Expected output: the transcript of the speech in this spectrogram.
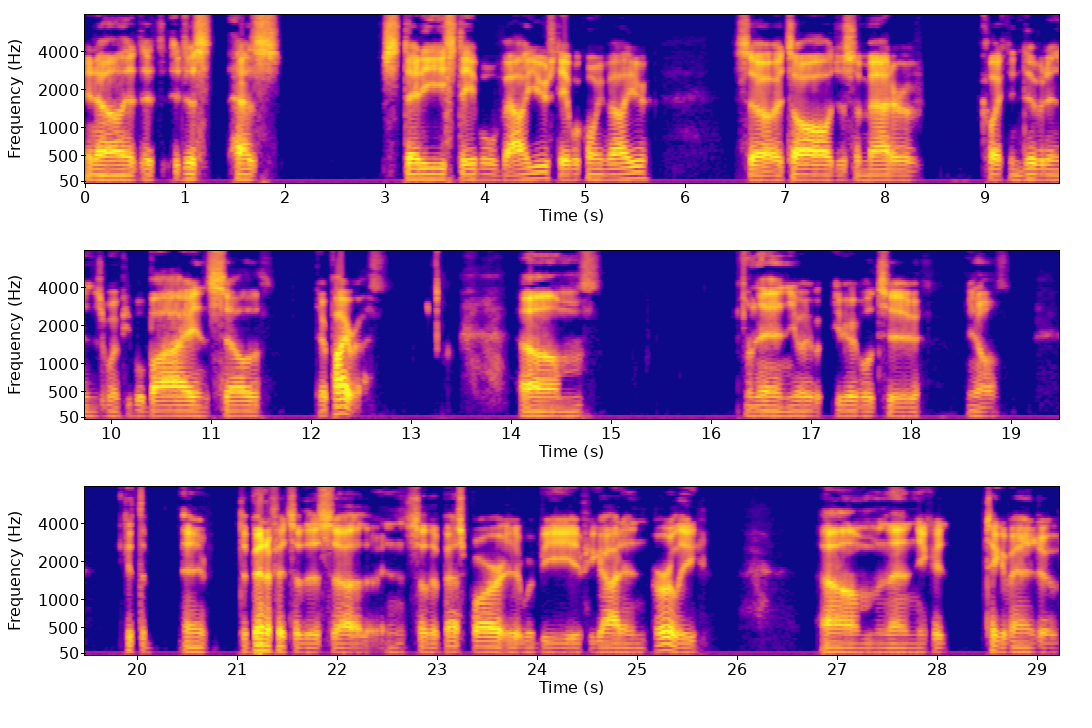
You know, it, it, it just has steady, stable value, stable coin value. So it's all just a matter of collecting dividends when people buy and sell their Pyra. Um, and then you're you're able to, you know, get the uh, the benefits of this. Uh, and so the best part it would be if you got in early, um, then you could take advantage of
